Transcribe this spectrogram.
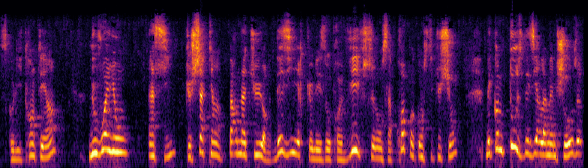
scolie 31, nous voyons ainsi que chacun, par nature, désire que les autres vivent selon sa propre constitution, mais comme tous désirent la même chose,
